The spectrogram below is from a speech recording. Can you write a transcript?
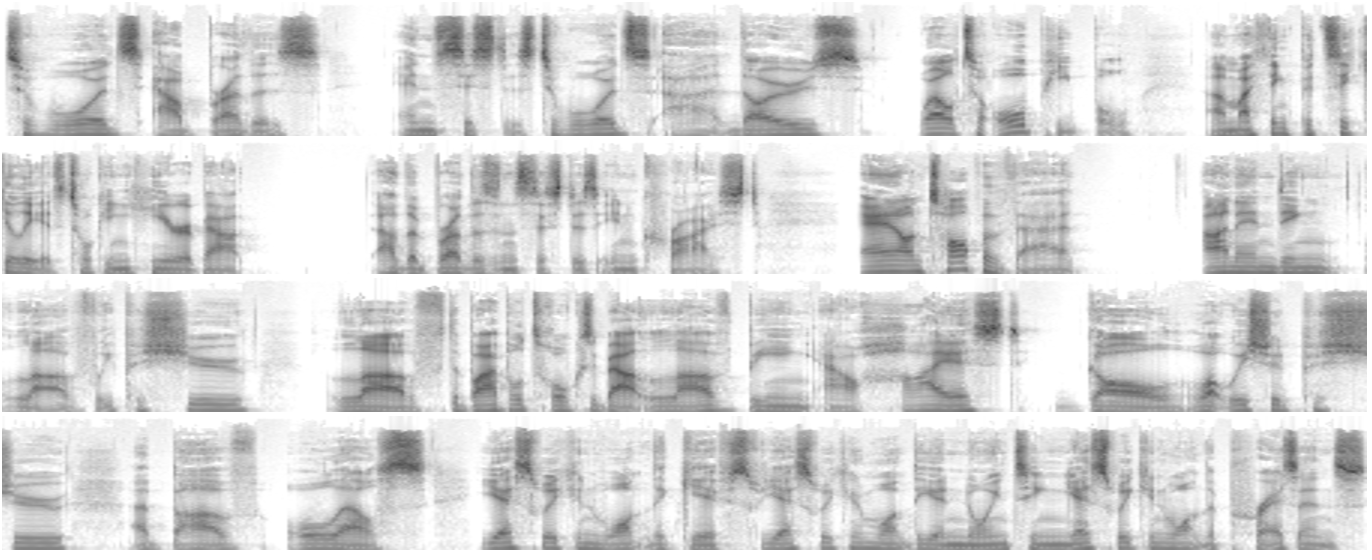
towards our brothers and sisters, towards uh, those, well, to all people. Um, I think particularly it's talking here about other brothers and sisters in Christ. And on top of that, unending love. We pursue love. The Bible talks about love being our highest goal, what we should pursue above all else. Yes, we can want the gifts. Yes, we can want the anointing. Yes, we can want the presence.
